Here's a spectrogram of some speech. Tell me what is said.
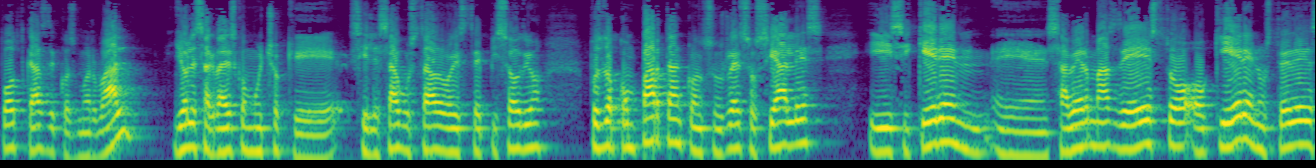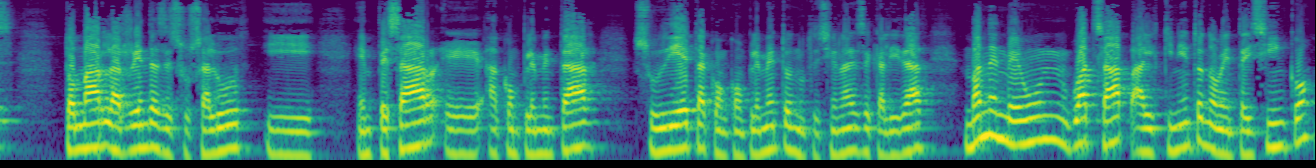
podcast de Cosmoherbal. Yo les agradezco mucho que si les ha gustado este episodio, pues lo compartan con sus redes sociales y si quieren eh, saber más de esto o quieren ustedes tomar las riendas de su salud y empezar eh, a complementar su dieta con complementos nutricionales de calidad, mándenme un WhatsApp al 595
